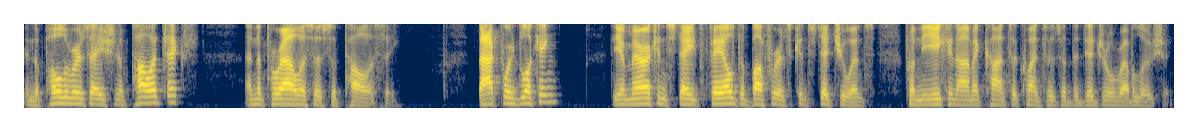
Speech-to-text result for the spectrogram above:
in the polarization of politics and the paralysis of policy. Backward looking, the American state failed to buffer its constituents from the economic consequences of the digital revolution.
